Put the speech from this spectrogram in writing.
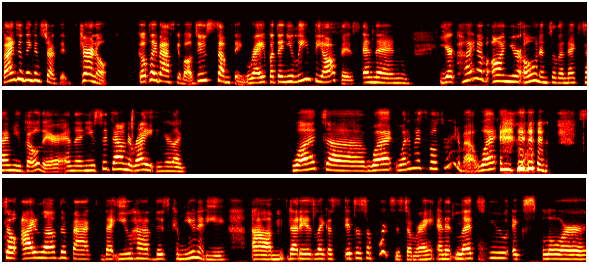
Find something constructive. Journal. Go play basketball. Do something, right? But then you leave the office and then you're kind of on your own until the next time you go there and then you sit down to write and you're like what uh what what am i supposed to write about? What so i love the fact that you have this community um that is like a it's a support system right? And it lets you explore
